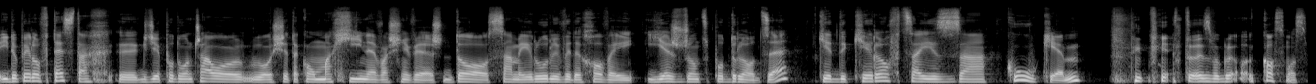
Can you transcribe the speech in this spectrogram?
I dopiero w testach, gdzie podłączało się taką machinę właśnie wiesz, do samej rury wydechowej jeżdżąc po drodze, kiedy kierowca jest za kółkiem, to jest w ogóle kosmos.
